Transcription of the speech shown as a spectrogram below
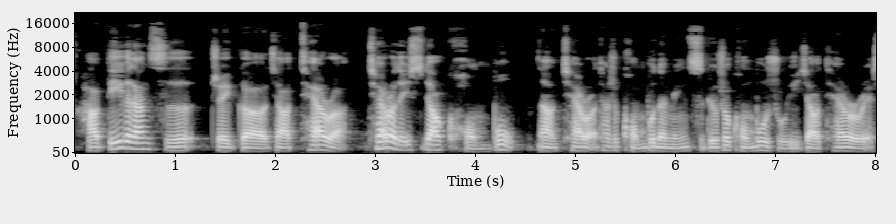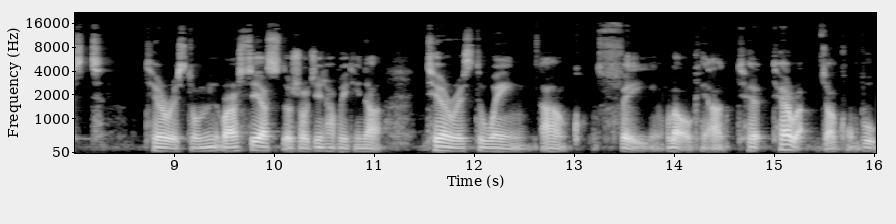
好，第一个单词这个叫 terror，terror 的意思叫恐怖，那 terror 它是恐怖的名词，比如说恐怖主义叫 terrorist，terrorist。我们玩 CS 的时候经常会听到 terrorist win 啊，匪赢了，OK 啊，terror 叫恐怖。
